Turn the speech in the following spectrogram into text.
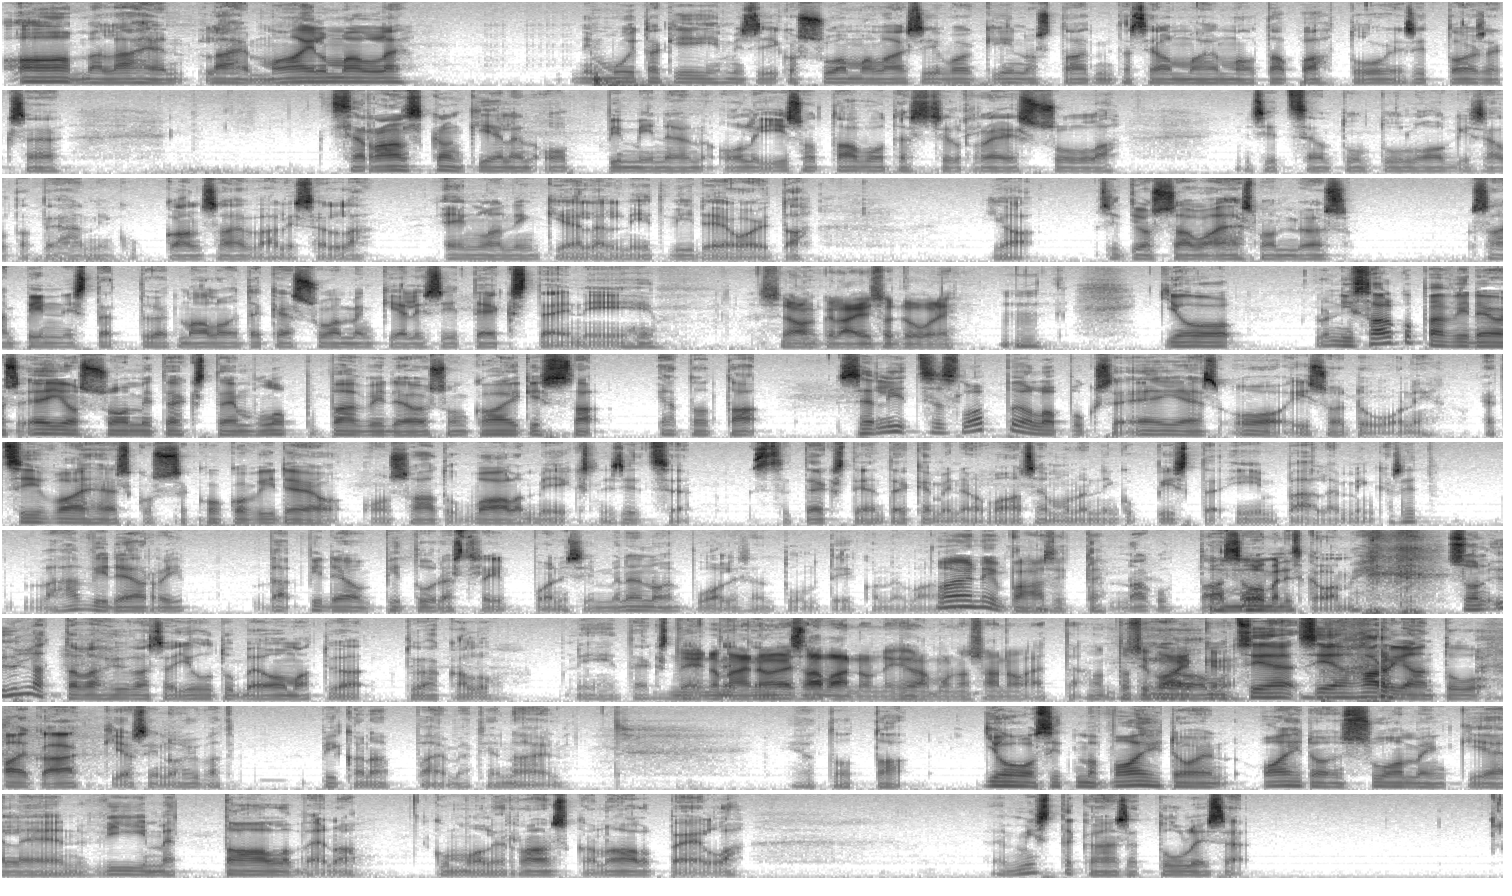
A, mä lähden, lähden maailmalle, niin muitakin ihmisiä kuin suomalaisia voi kiinnostaa, että mitä siellä maailmalla tapahtuu. Ja sitten toiseksi se, se ranskan kielen oppiminen oli iso tavoite sillä reissulla, niin sitten se on tuntuu loogiselta tehdä niin kuin kansainvälisellä englannin kielellä niitä videoita. Ja sitten jossain vaiheessa mä myös sain pinnistettyä, että mä aloin tekemään suomenkielisiä tekstejä niihin. Se on kyllä iso duuni. Joo, no niissä alkupäävideoissa ei ole suomitekstejä, mutta loppupäävideoissa on kaikissa. Ja tota, se itse asiassa loppujen lopuksi se ei edes ole iso duuni. Et siinä vaiheessa, kun se koko video on saatu valmiiksi, niin sit se, se tekstien tekeminen on vaan semmoinen niin piste iin päälle, minkä sitten vähän video riippuu videon pituudesta riippuen, niin siinä menee noin puolisen tuntia, kun ne vaan No ei niin paha sitten. nakuttaa. Tai Se on, menisi kauemmin. se on yllättävän hyvä se YouTube oma työ, työkalu niihin teksteihin. Niin, no mä en ole edes avannut, niin hyvä mun on sanoa, että on tosi Joo, vaikea. mutta siihen, siihen harjaantuu aika äkkiä, siinä on hyvät pikanäppäimet ja näin. Ja tota, joo, sitten mä vaihdoin, vaihdoin suomen kieleen viime talvena, kun mä olin Ranskan alpeilla. Ja mistäköhän se tuli se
